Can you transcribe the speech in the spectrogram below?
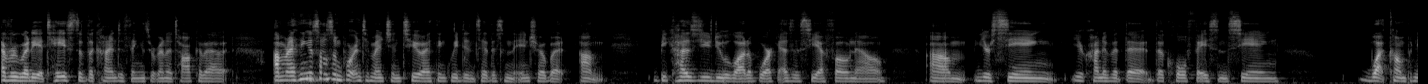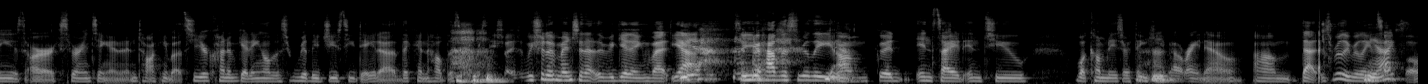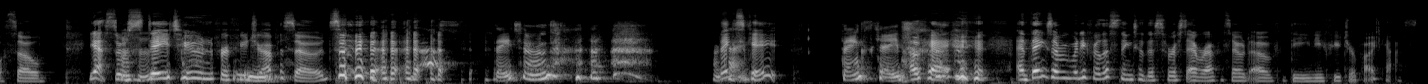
everybody a taste of the kinds of things we're going to talk about. Um, and I think it's also important to mention too. I think we didn't say this in the intro, but um, because you do a lot of work as a CFO now, um, you're seeing you're kind of at the the coal face and seeing what companies are experiencing and, and, talking about. So you're kind of getting all this really juicy data that can help this conversation. we should have mentioned that at the beginning, but yeah. yeah. so you have this really yeah. um, good insight into what companies are thinking mm-hmm. about right now. Um, that is really, really yes. insightful. So yeah, so mm-hmm. stay tuned for future episodes. yes. Stay tuned. okay. Thanks, Kate. Thanks, Kate. okay. and thanks everybody for listening to this first ever episode of the New Future podcast.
